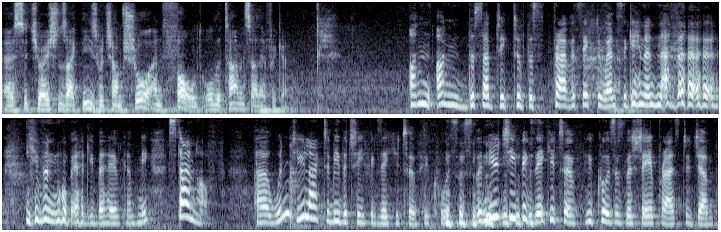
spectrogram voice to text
uh, situations like these, which I'm sure unfold all the time in South Africa. On, on the subject of this private sector, once again, another even more badly behaved company, Steinhoff. Uh, wouldn't you like to be the chief executive who causes the new chief executive who causes the share price to jump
